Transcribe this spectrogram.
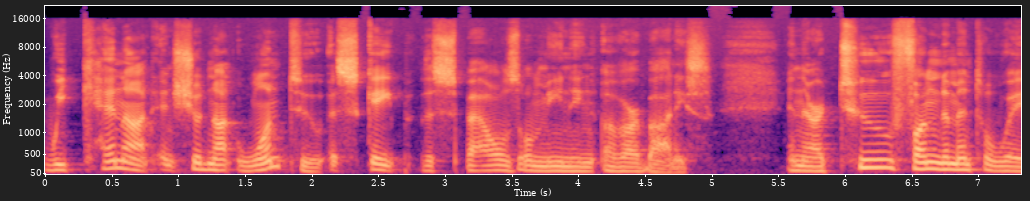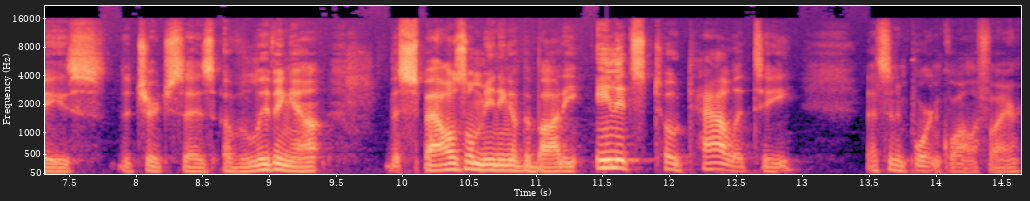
We cannot and should not want to escape the spousal meaning of our bodies. And there are two fundamental ways, the church says, of living out the spousal meaning of the body in its totality. That's an important qualifier.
